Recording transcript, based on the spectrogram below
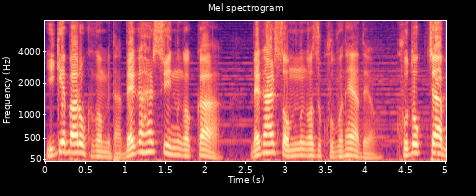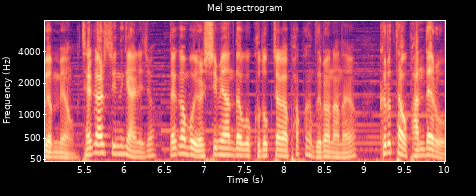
이게 바로 그겁니다. 내가 할 수 있는 것과 내가 할 수 없는 것을 구분해야 돼요. 구독자 몇 명, 제가 할 수 있는 게 아니죠. 내가 뭐 열심히 한다고 구독자가 팍팍 늘어나나요? 그렇다고 반대로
